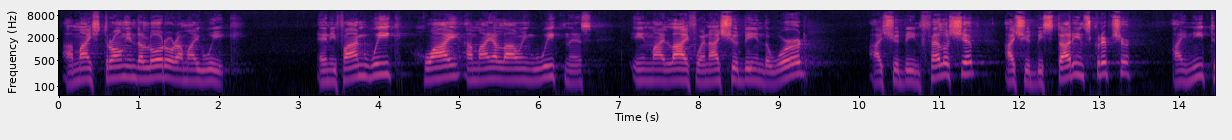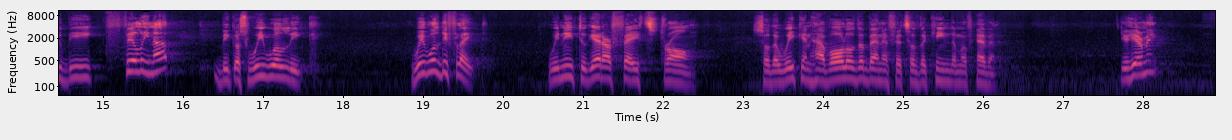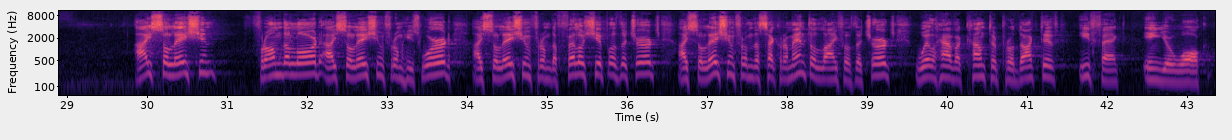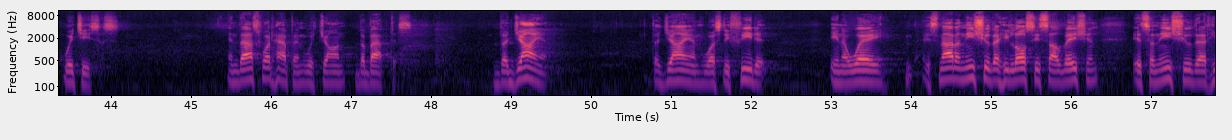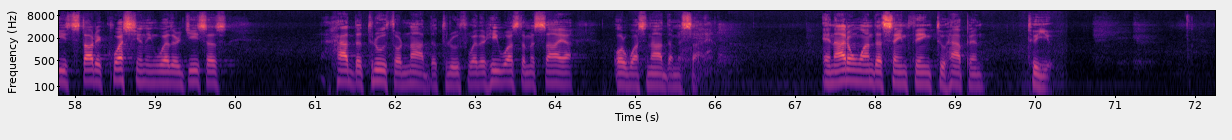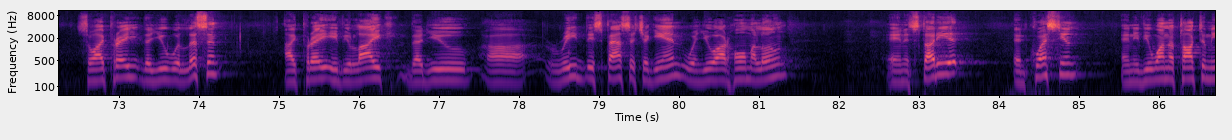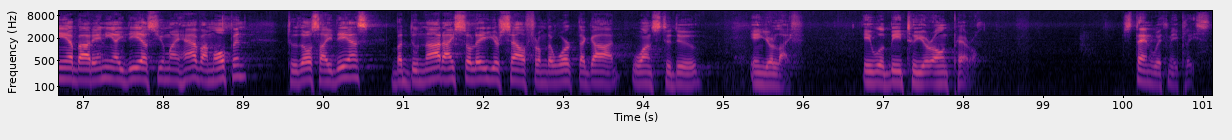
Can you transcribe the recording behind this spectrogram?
Am I strong in the Lord or am I weak? And if I'm weak, why am I allowing weakness in my life when I should be in the Word? I should be in fellowship. I should be studying Scripture. I need to be filling up because we will leak. We will deflate. We need to get our faith strong so that we can have all of the benefits of the kingdom of heaven. You hear me? Isolation from the Lord, isolation from His Word, isolation from the fellowship of the church, isolation from the sacramental life of the church will have a counterproductive effect in your walk with Jesus. And that's what happened with John the Baptist. The giant, the giant was defeated in a way. It's not an issue that he lost his salvation it's an issue that he started questioning whether Jesus had the truth or not the truth, whether he was the Messiah or was not the Messiah. And I don't want the same thing to happen to you. So I pray that you will listen. I pray, if you like, that you uh, read this passage again when you are home alone and study it and question and if you want to talk to me about any ideas you might have, I'm open to those ideas. But do not isolate yourself from the work that God wants to do in your life. It will be to your own peril. Stand with me, please.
